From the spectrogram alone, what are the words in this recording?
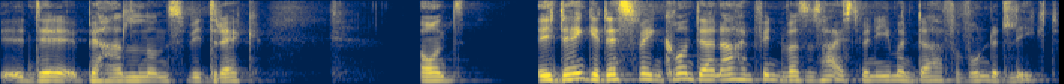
die behandeln uns wie Dreck. Und ich denke, deswegen konnte er nachempfinden, was es heißt, wenn jemand da verwundet liegt.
